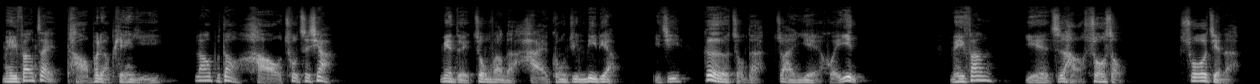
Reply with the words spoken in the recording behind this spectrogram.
美方在讨不了便宜、捞不到好处之下，面对中方的海空军力量以及各种的专业回应，美方也只好缩手，缩减了。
